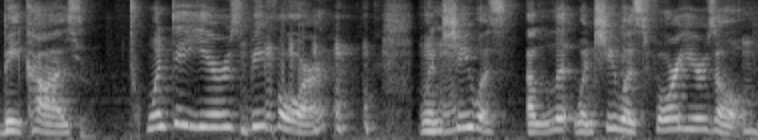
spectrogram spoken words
because 20 years before, when mm-hmm. she was a li- when she was four years old,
